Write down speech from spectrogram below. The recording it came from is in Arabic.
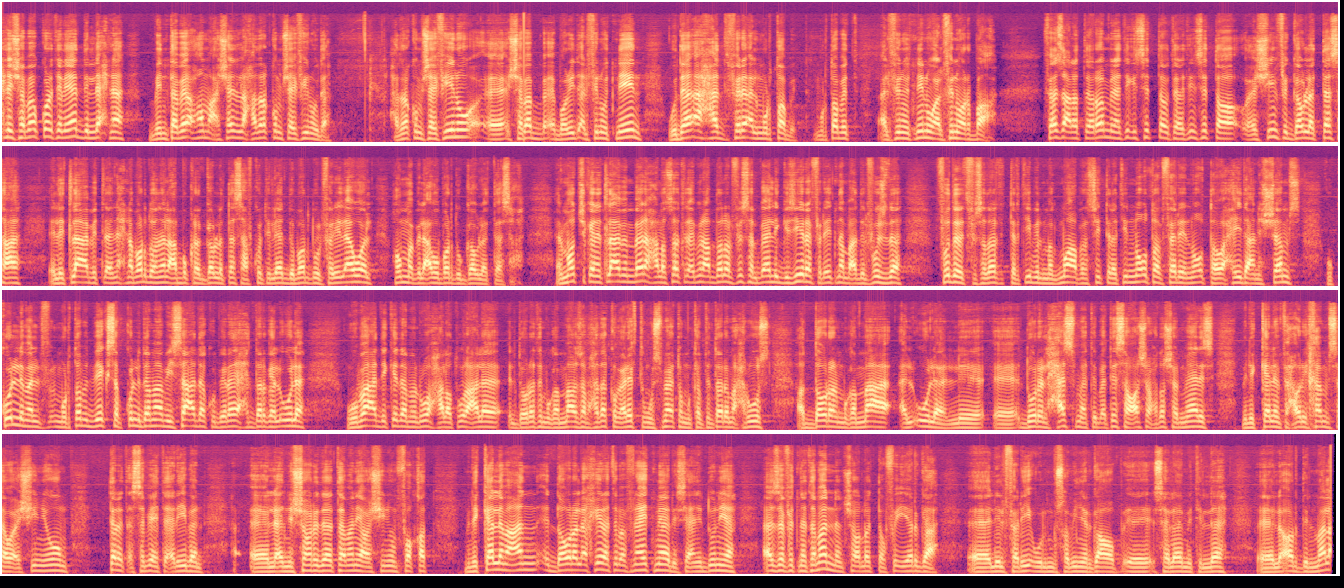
نروح لشباب كرة اليد اللي إحنا بنتابعهم عشان اللي حضراتكم شايفينه ده. حضراتكم شايفينه آه، شباب مواليد 2002 وده أحد فرق المرتبط مرتبط 2002 و2004 فاز على الطيران بنتيجة 36 26 في الجولة التاسعة اللي اتلعبت لأن إحنا برضو هنلعب بكرة الجولة التاسعة في كرة اليد برضو الفريق الأول هم بيلعبوا برضو الجولة التاسعة. الماتش كان اتلعب امبارح على صالة الأمير عبد الله الفيصل بأهلي الجزيرة فرقتنا بعد الفوز ده فضلت في صدارة الترتيب المجموعة برصيد 30 نقطة بفارق نقطة وحيدة عن الشمس وكل ما المرتبط بيكسب كل ده ما بيساعدك وبيريح الدرجة الأولى. وبعد كده بنروح على طول على الدورات المجمعة. زي ما حضراتكم عرفتم وسمعتم من كابتن طارق محروس الدورة المجمعة الأولى لدور الحسم هتبقى 9 و10 11 مارس بنتكلم في حوالي 25 يوم ثلاث أسابيع تقريبا آه، لأن الشهر ده 28 يوم فقط. بنتكلم عن الدورة الأخيرة تبقى في نهاية مارس يعني الدنيا أزفت. نتمنى إن شاء الله التوفيق يرجع آه، للفريق والمصابين يرجعوا بسلامه الله آه، لأرض الملعب.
